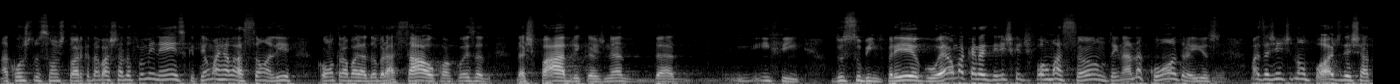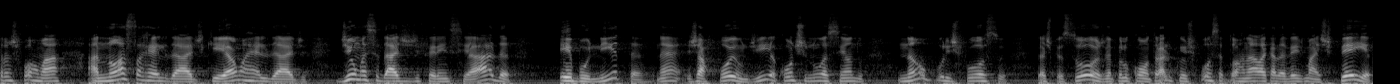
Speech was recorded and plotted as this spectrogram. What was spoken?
a construção histórica da Baixada Fluminense, que tem uma relação ali com o trabalhador braçal, com a coisa das fábricas, né, da, enfim, do subemprego. É uma característica de formação, não tem nada contra isso. Mas a gente não pode deixar transformar a nossa realidade, que é uma realidade de uma cidade diferenciada e bonita, né, já foi um dia, continua sendo, não por esforço das pessoas, né? pelo contrário, porque o esforço é torná-la cada vez mais feia,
